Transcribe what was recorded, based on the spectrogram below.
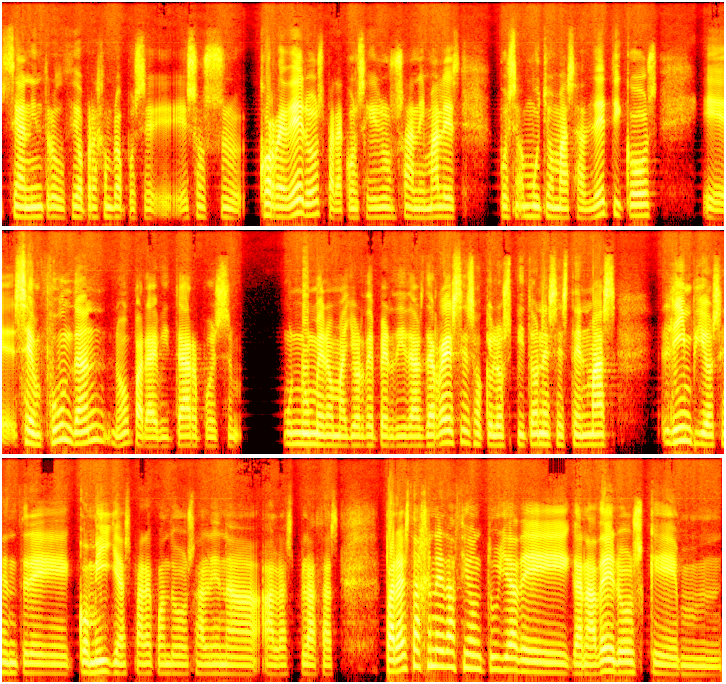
se han introducido, por ejemplo, pues eh, esos correderos para conseguir unos animales pues mucho más atléticos, eh, se enfundan, ¿no? Para evitar pues un número mayor de pérdidas de reses o que los pitones estén más limpios, entre comillas, para cuando salen a, las plazas. Para esta generación tuya de ganaderos que, mm,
